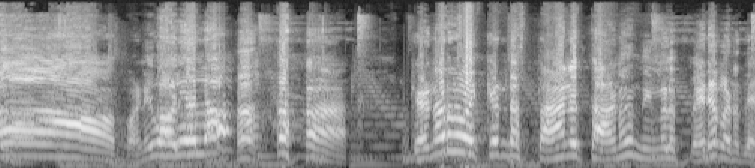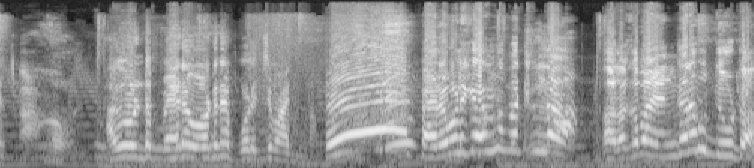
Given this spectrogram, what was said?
ആ പണി പാളിയല്ല. കിണർ വെക്കേണ്ട സ്ഥാനത്താണ് നിങ്ങൾ പെര പണിതത് അതുകൊണ്ട് പെര ഉടനെ പൊളിച്ചു മാറ്റണം. പെര പൊളിക്കാനൊന്നും പറ്റില്ല. അതൊക്കെ ഭയങ്കര ബുദ്ധിമുട്ടാ.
